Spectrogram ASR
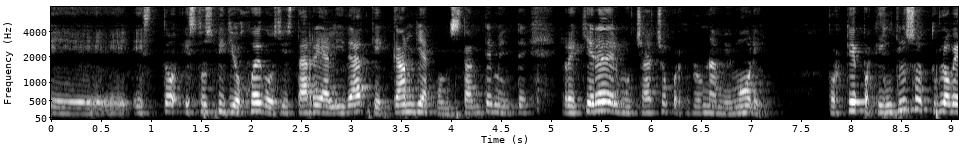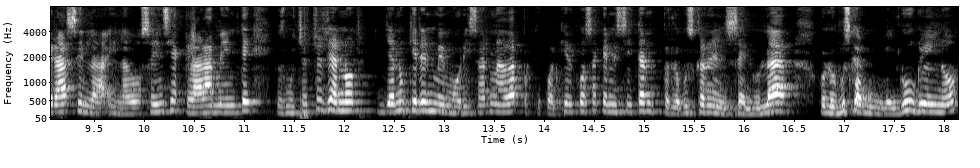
eh, estos videojuegos y esta realidad que cambia constantemente requiere del muchacho, por ejemplo, una memoria. ¿Por qué? Porque incluso tú lo verás en la, en la docencia claramente, los muchachos ya no, ya no quieren memorizar nada porque cualquier cosa que necesitan, pues lo buscan en el celular o lo buscan en el Google, ¿no?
